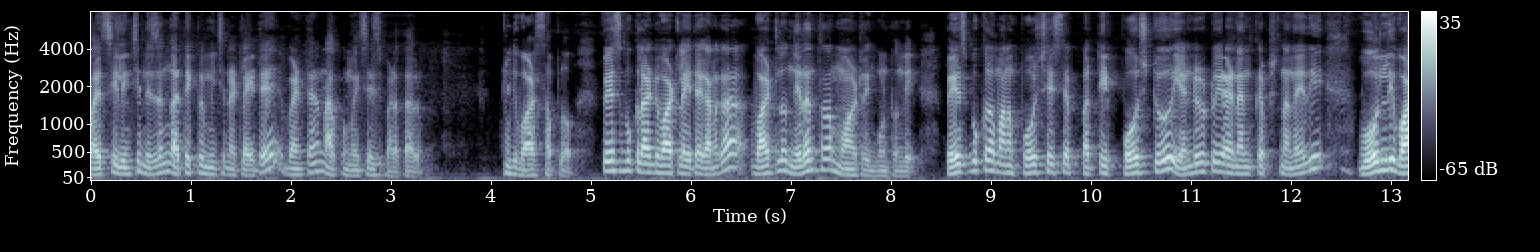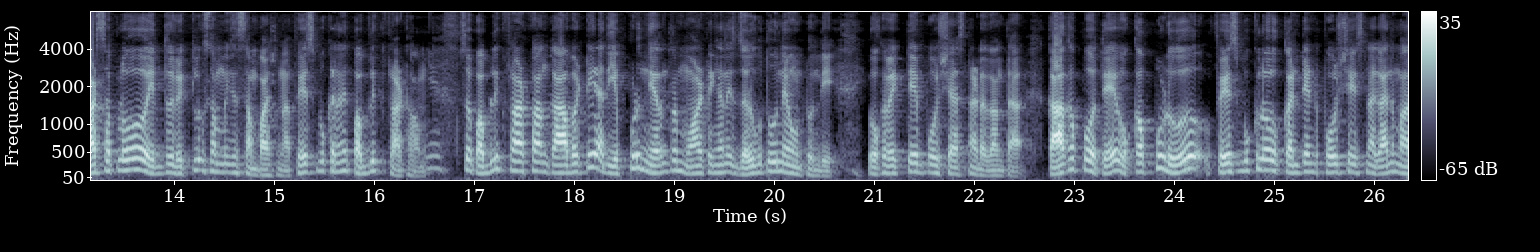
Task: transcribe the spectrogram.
పరిశీలించి నిజంగా అతిక్రమించినట్లయితే వెంటనే నాకు మెసేజ్ పెడతారు. ఇది వాట్సాప్లో. ఫేస్బుక్ లాంటి వాటిలో అయితే కనుక వాటిలో నిరంతరం మానిటరింగ్ ఉంటుంది. ఫేస్బుక్లో మనం పోస్ట్ చేసే ప్రతి post end to end encryption అనేది ఓన్లీ వాట్సాప్లో ఇద్దరు వ్యక్తులకు సంబంధించిన సంభాషణ. ఫేస్బుక్ అనేది public platform. So public platform కాబట్టి అది ఎప్పుడు నిరంతరం మానిటరింగ్ అనేది జరుగుతూనే ఉంటుంది. ఒక వ్యక్తి ఏం పోస్ట్ చేస్తున్నాడు అదంతా. కాకపోతే ఒకప్పుడు ఫేస్బుక్లో కంటెంట్ పోస్ట్ చేసినా కానీ మన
